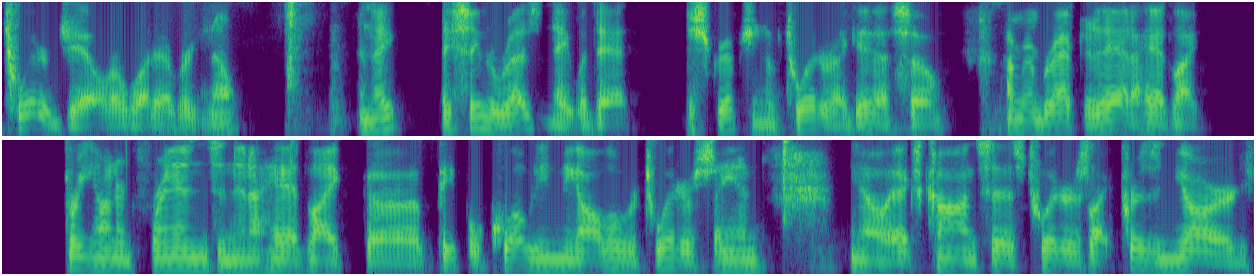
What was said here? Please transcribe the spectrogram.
Twitter jail or whatever, you know. And they they seem to resonate with that description of Twitter, I guess. So I remember after that, I had like 300 friends, and then I had like uh, people quoting me all over Twitter saying, you know, ex con says Twitter is like prison yard. If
